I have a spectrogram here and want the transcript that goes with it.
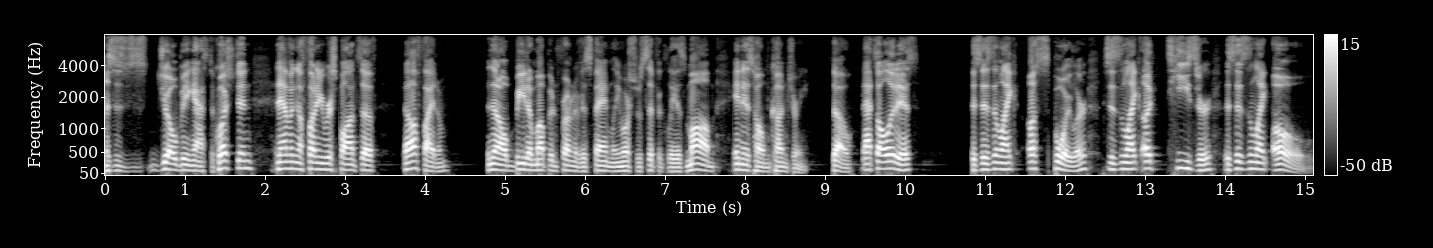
This is Joe being asked a question and having a funny response of, I'll fight him and then I'll beat him up in front of his family, more specifically his mom in his home country. So that's all it is. This isn't like a spoiler. This isn't like a teaser. This isn't like, oh,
